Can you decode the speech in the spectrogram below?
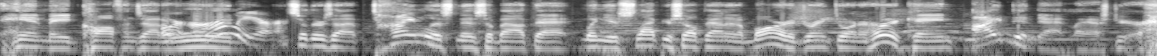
handmade coffins out Or of wood. earlier. So there's a timelessness about that when you slap yourself down in a bar to drink during a hurricane. I did that last year.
